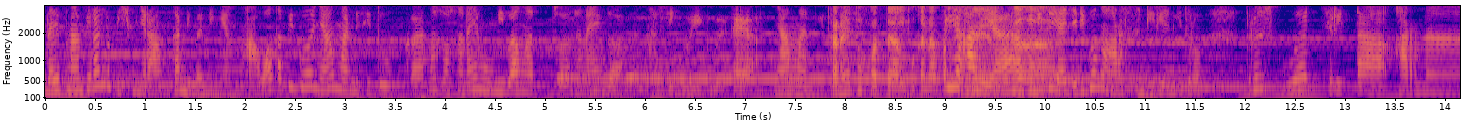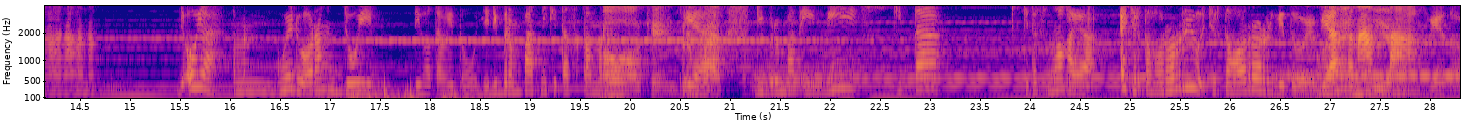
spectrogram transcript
dari penampilan lebih menyeramkan dibanding yang awal tapi gue nyaman di situ karena suasananya homey banget suasananya nggak asing bagi gue kayak nyaman gitu Karena itu hotel bukan apartemen. Iya kali ya, Ah, mungkin ah. itu ya. Jadi gue gak ngerasa sendirian gitu loh. Terus gue cerita karena anak-anak, oh ya temen gue dua orang join di hotel itu. Jadi berempat nih kita sekamar. Oh, oke. Berempat. Di berempat ini kita kita semua kayak eh cerita horor yuk, cerita horor gitu ya. Biasa anjir. nantang gitu.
